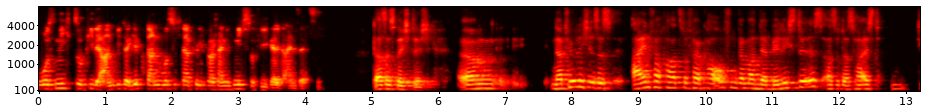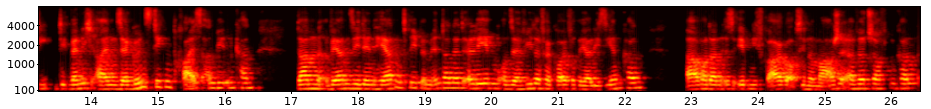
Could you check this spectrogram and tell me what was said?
wo es nicht so viele Anbieter gibt, dann muss ich natürlich wahrscheinlich nicht so viel Geld einsetzen. Das ist richtig. Ähm, natürlich ist es einfacher zu verkaufen, wenn man der billigste ist. Also das heißt, die, die, wenn ich einen sehr günstigen Preis anbieten kann, dann werden Sie den Herdentrieb im Internet erleben und sehr viele Verkäufe realisieren können. Aber dann ist eben die Frage, ob sie eine Marge erwirtschaften können.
